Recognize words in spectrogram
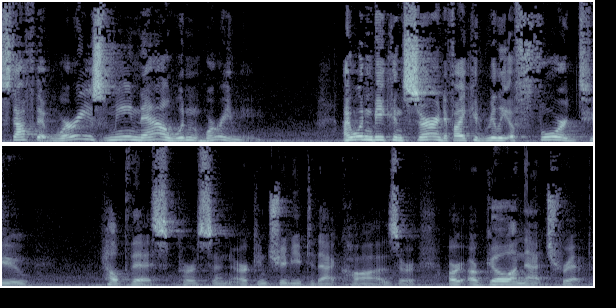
Stuff that worries me now wouldn't worry me. I wouldn't be concerned if I could really afford to help this person or contribute to that cause or, or, or go on that trip.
